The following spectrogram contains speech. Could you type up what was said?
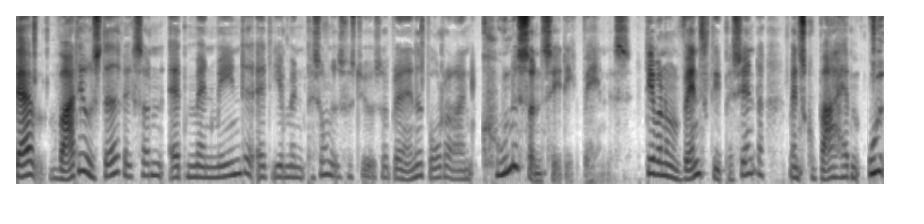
der var det jo stadigvæk sådan, at man mente, at jamen, personlighedsforstyrrelser, blandt andet borderline, kunne sådan set ikke behandles. Det var nogle vanskelige patienter. Man skulle bare have dem ud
